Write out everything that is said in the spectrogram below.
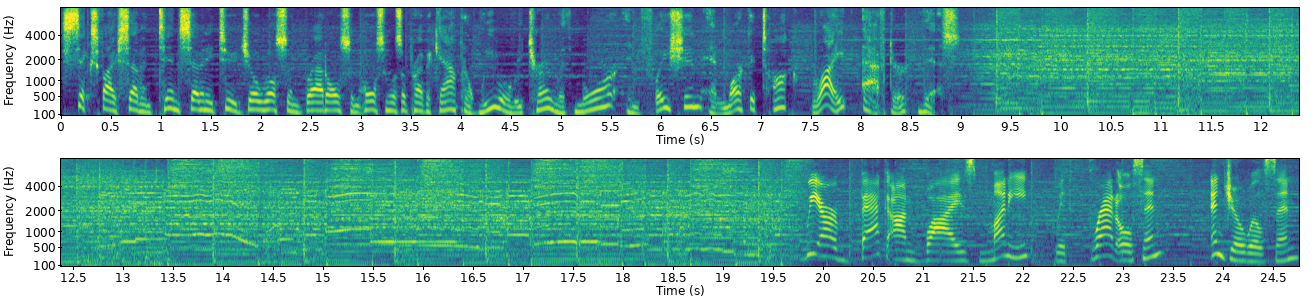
657 1072. Joe Wilson, Brad Olson, Olson Wilson Private Capital. We will return with more inflation and market talk right after this. Are back on Wise Money with Brad Olson and Joe Wilson,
